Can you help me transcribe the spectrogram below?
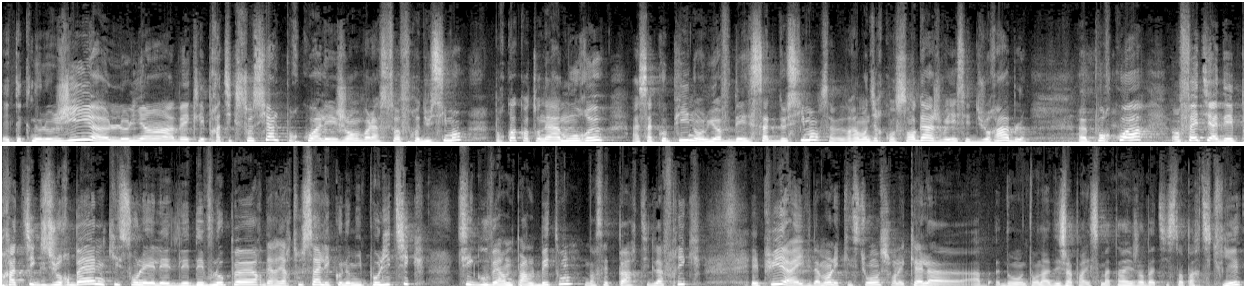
et technologies, euh, le lien avec les pratiques sociales. Pourquoi les gens voilà s'offrent du ciment Pourquoi quand on est amoureux à sa copine, on lui offre des sacs de ciment Ça veut vraiment dire qu'on s'engage. Vous voyez, c'est durable. Euh, pourquoi En fait, il y a des pratiques urbaines qui sont les, développeurs derrière tout ça, l'économie politique qui gouverne par le béton dans cette partie de l'Afrique. Et puis, évidemment, les questions sur lesquelles, euh, dont on a déjà parlé ce matin, et Jean-Baptiste en particulier,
